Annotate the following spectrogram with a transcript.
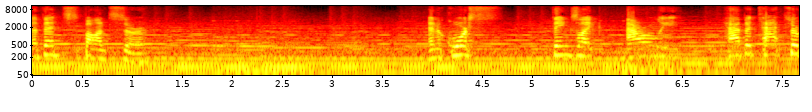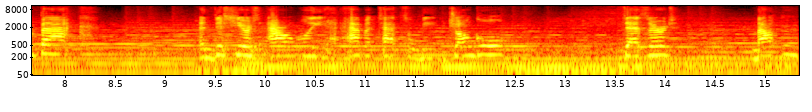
event sponsor. And of course, things like hourly habitats are back. And this year's hourly habitats will be jungle, desert, mountain,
